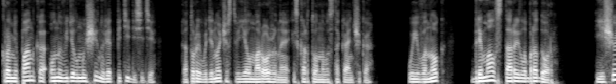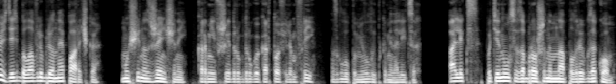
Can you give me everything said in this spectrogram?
Кроме панка, он увидел мужчину лет 50, который в одиночестве ел мороженое из картонного стаканчика. У его ног дремал старый лабрадор. Еще здесь была влюбленная парочка, мужчина с женщиной, кормившие друг друга картофелем фри с глупыми улыбками на лицах. Алекс потянулся заброшенным на пол рюкзаком.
